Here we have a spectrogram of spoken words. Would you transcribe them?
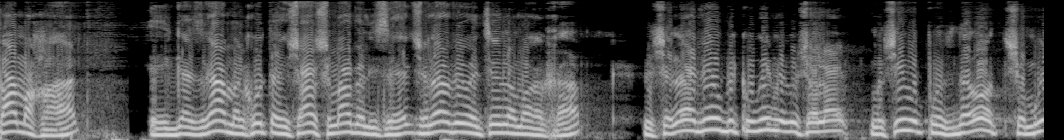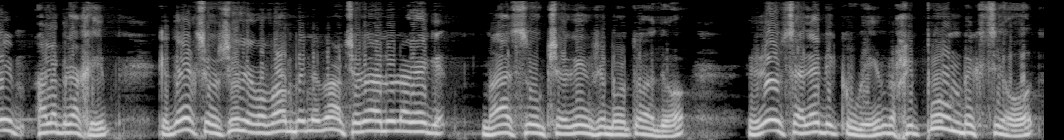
פעם אחת גזרה מלכות האישה שמד על ישראל שלא יביאו עצים למערכה ושלא יביאו ביקורים לירושלים הושיבו פרוזדאות שומרים על הדרכים כדרך שהושיב ירבעם בן נבט שלא יעלו לרגל. מה עשו כשרים שבאותו הדור? הביאו סלי ביקורים וחיפום בקציעות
